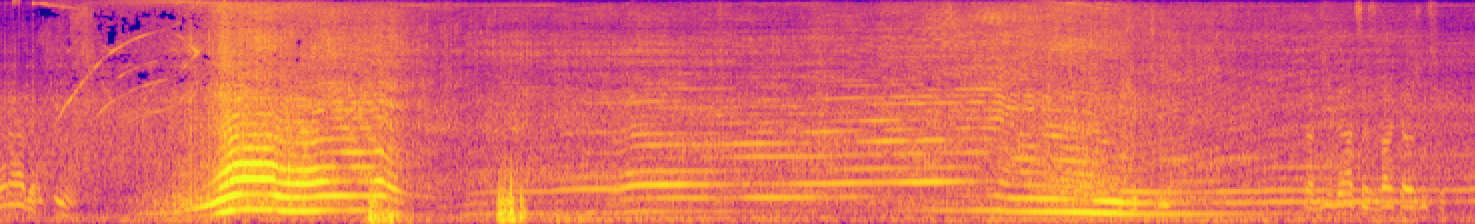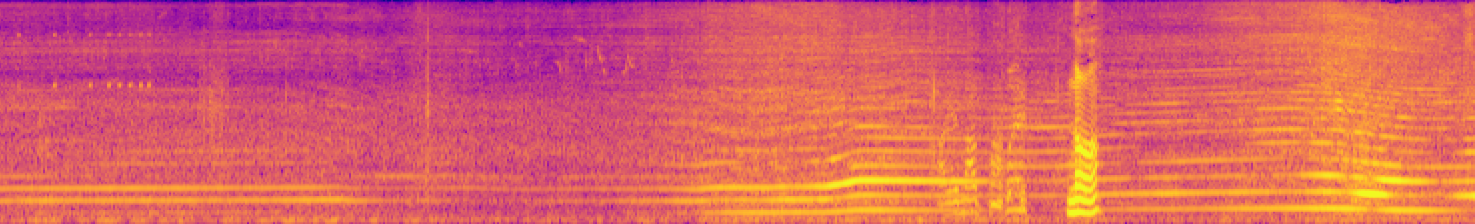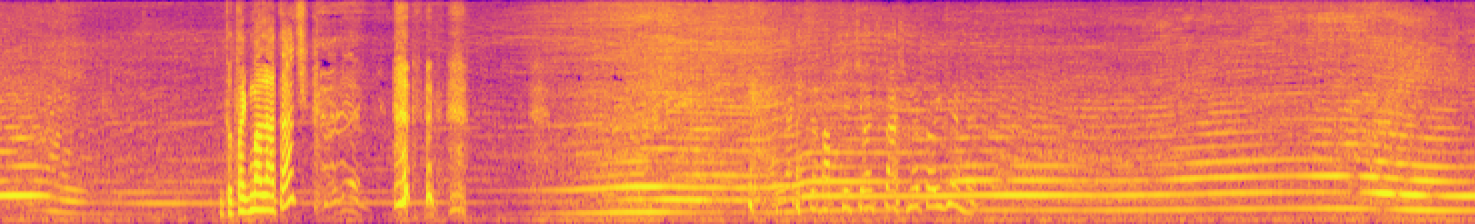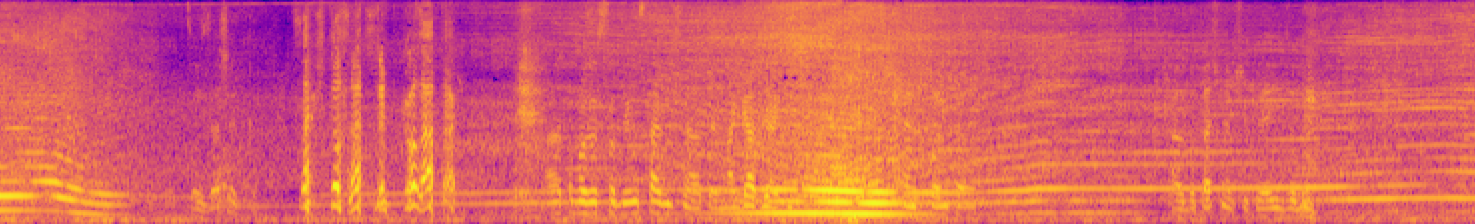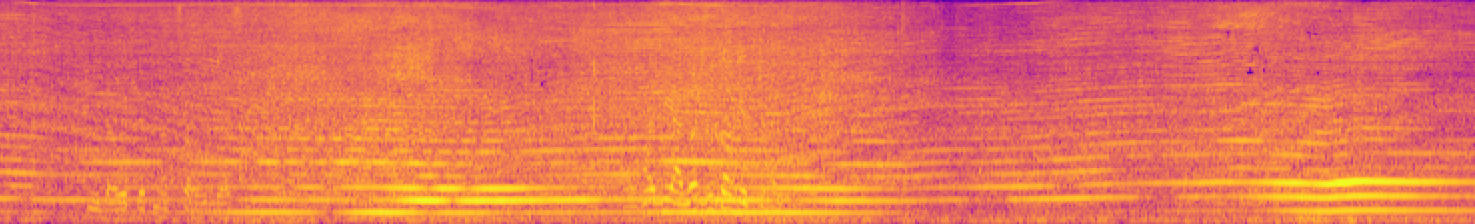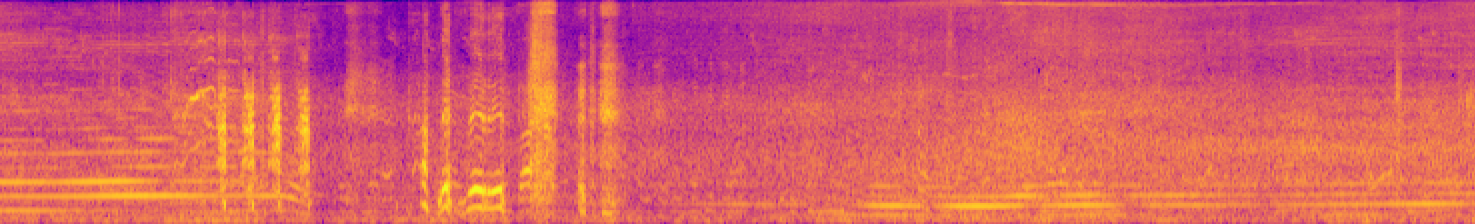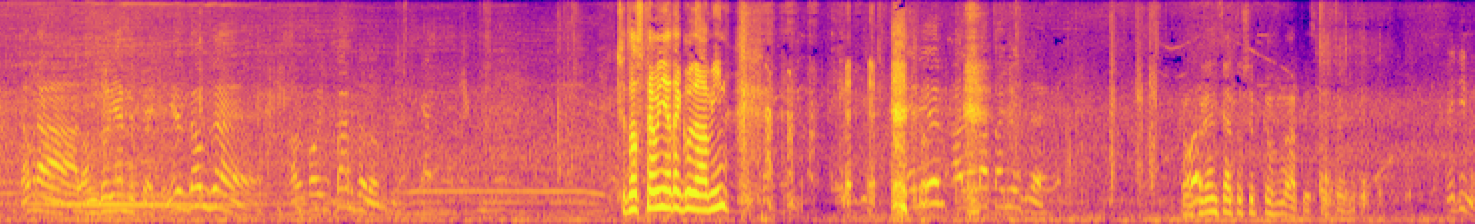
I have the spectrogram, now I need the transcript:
radę. Prawdziwy ACES, walka o. No. To tak ma latać? Nie wiem. Jak trzeba przyciąć taśmę, to idziemy. Coś za szybko. Coś to za szybko lata. Ale to możesz sobie ustawić na ten, na gazie jakiś to... Albo taśmę przykleić, żeby nie dało się na cały gaz. Jak odrzutowiec. Ale wyrywa. Dobra, lądujemy słuchajcie. Jest dobrze. Albo i bardzo dobrze. Czy to spełnia regulamin? Nie wiem, ale lata nieźle. Konkurencja tu szybko wyłapie spokojnie. Jedziemy.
